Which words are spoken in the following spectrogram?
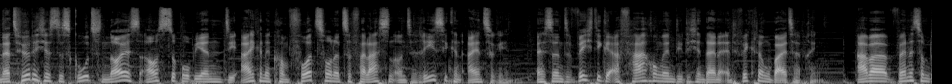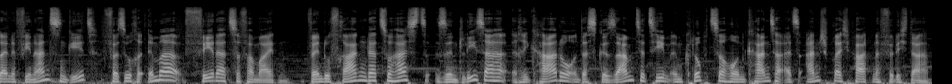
Natürlich ist es gut, Neues auszuprobieren, die eigene Komfortzone zu verlassen und Risiken einzugehen. Es sind wichtige Erfahrungen, die dich in deiner Entwicklung weiterbringen. Aber wenn es um deine Finanzen geht, versuche immer, Fehler zu vermeiden. Wenn du Fragen dazu hast, sind Lisa, Ricardo und das gesamte Team im Club zur Hohen Kante als Ansprechpartner für dich da.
